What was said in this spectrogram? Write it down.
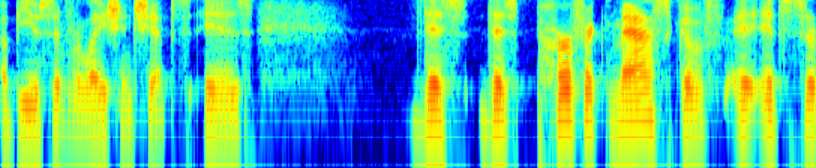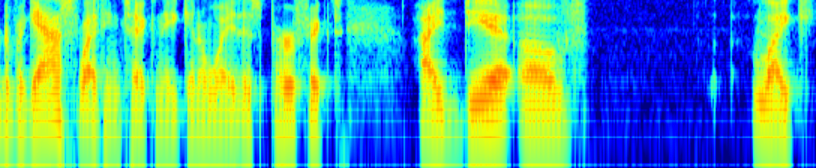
abusive relationships is this this perfect mask of it's sort of a gaslighting technique in a way this perfect idea of like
